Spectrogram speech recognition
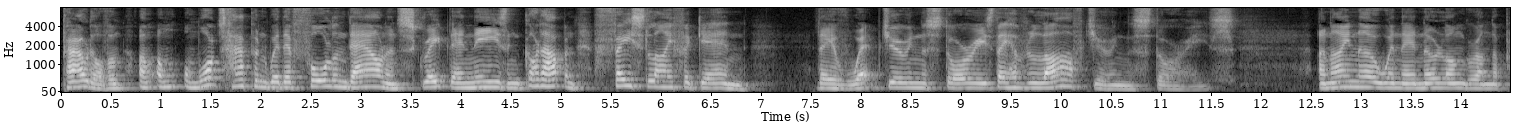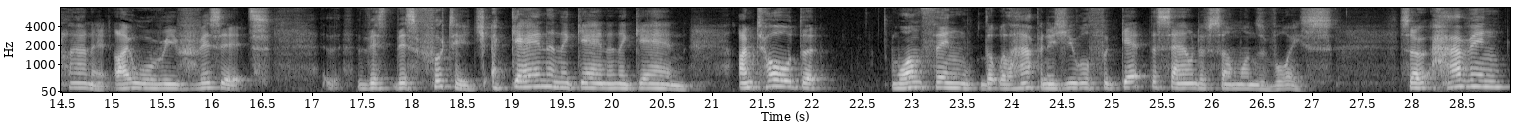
proud of and, and, and what's happened where they've fallen down and scraped their knees and got up and faced life again. They have wept during the stories, they have laughed during the stories. And I know when they're no longer on the planet, I will revisit this, this footage again and again and again. I'm told that one thing that will happen is you will forget the sound of someone's voice. So having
